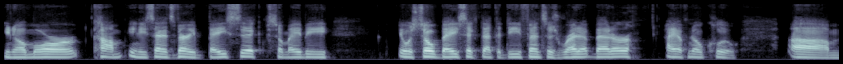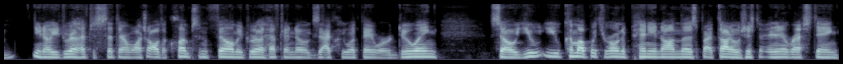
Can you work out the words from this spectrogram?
you know, more com. And he said it's very basic, so maybe it was so basic that the defense defenses read it better. I have no clue. Um, you know, you'd really have to sit there and watch all the Clemson film. You'd really have to know exactly what they were doing. So you you come up with your own opinion on this, but I thought it was just an interesting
